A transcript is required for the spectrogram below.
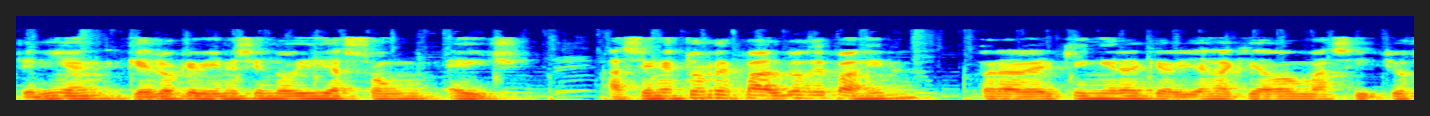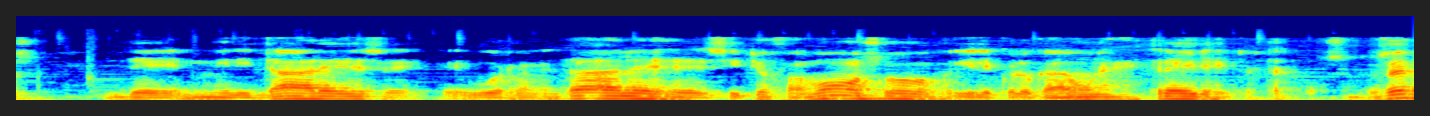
tenían, que es lo que viene siendo hoy día Zone H, hacían estos respaldos de páginas para ver quién era el que había hackeado más sitios de militares, este, gubernamentales, de sitios famosos y le colocaban unas estrellas y todas estas cosas. Entonces,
